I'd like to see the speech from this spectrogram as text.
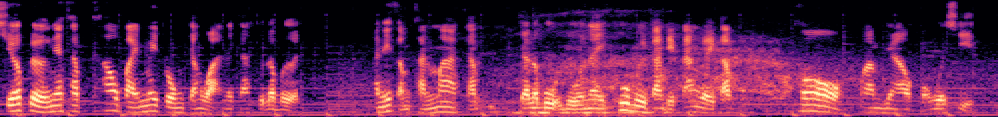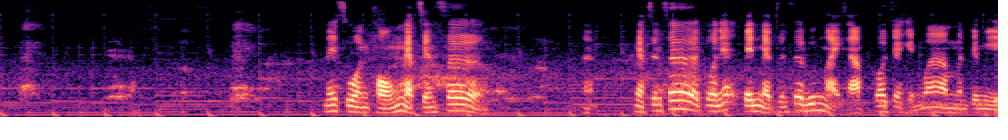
เชื้อเพลิงเนี่ยครับเข้าไปไม่ตรงจังหวะในการจุดระเบิด อันนี้สำคัญมากครับ จะระบุอยู่ในคู่มือการติดตั้งเลยครับ ท่อความยาวของหัวฉีด ในส่วนของ Map Sensor นะ Map Sensor ตัวนี้เป็น Map Sensor รุ่นใหม่ครับ ก็จะเห็นว่ามันจะมี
